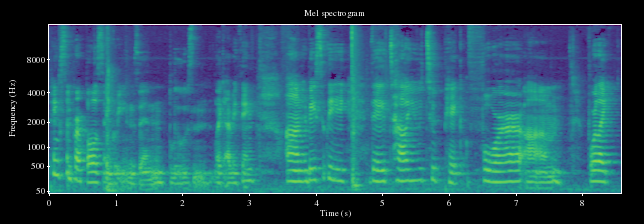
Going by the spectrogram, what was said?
pinks and purples and greens and blues and like everything. Um, and basically, they tell you to pick four, um, four like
